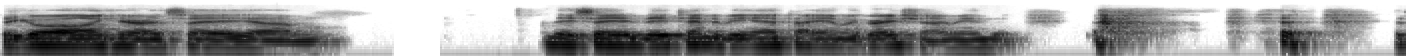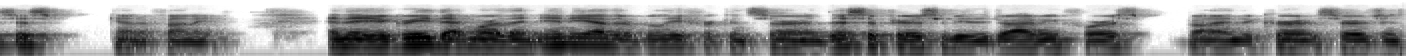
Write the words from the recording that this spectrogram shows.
They go along here and say. Um, they say they tend to be anti-immigration. I mean, it's just kind of funny. And they agreed that more than any other belief or concern, this appears to be the driving force behind the current surge in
